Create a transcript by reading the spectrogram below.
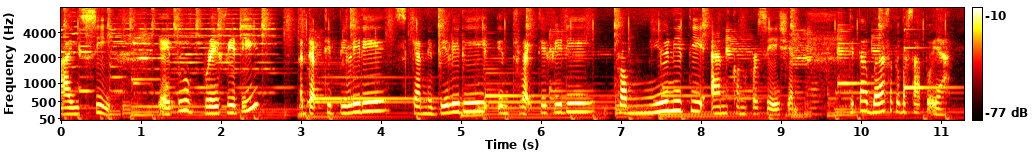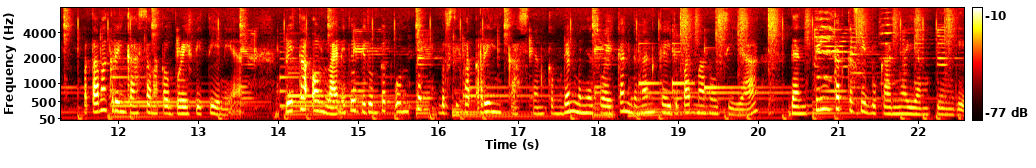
I C yaitu brevity, adaptability, scannability, interactivity, community and conversation. Kita bahas satu persatu ya. Pertama keringkasan atau brevity ini ya. Berita online itu dituntut untuk bersifat ringkas dan kemudian menyesuaikan dengan kehidupan manusia dan tingkat kesibukannya yang tinggi.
